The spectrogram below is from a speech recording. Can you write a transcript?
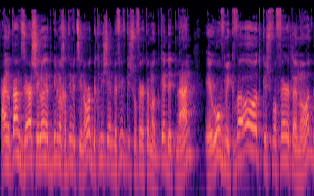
היינו טעם גזירה שלא יטביל מחטים וצינורות בכלי שאין בפיו כשפופרת הנוד. כדתנן, עירוב מקוואות כשפופרת הנוד,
